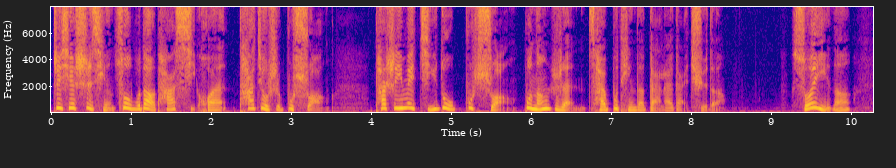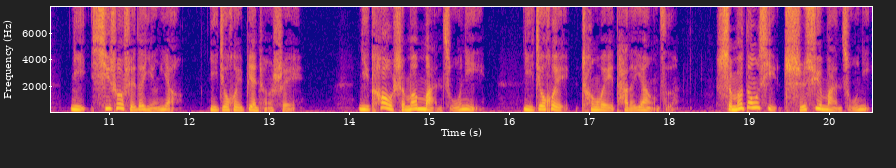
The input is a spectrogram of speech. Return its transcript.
这些事情做不到他喜欢，他就是不爽。他是因为极度不爽、不能忍，才不停的改来改去的。所以呢，你吸收谁的营养，你就会变成谁；你靠什么满足你，你就会成为他的样子。什么东西持续满足你？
